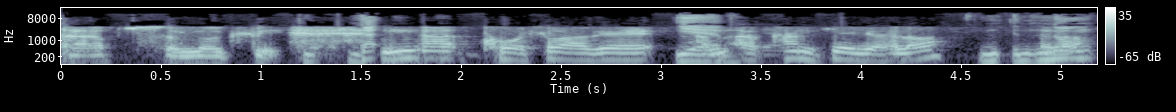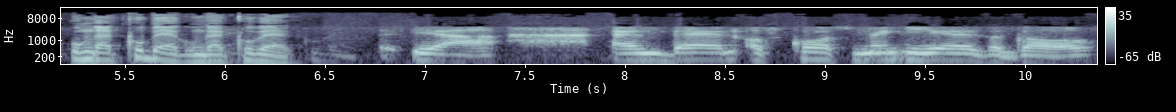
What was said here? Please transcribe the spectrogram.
Absolutely. Ngakhohlwa ke I can't hear you. Hello? No, ungaqhubeka ungaqhubeka. Yeah. And then of course many years ago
